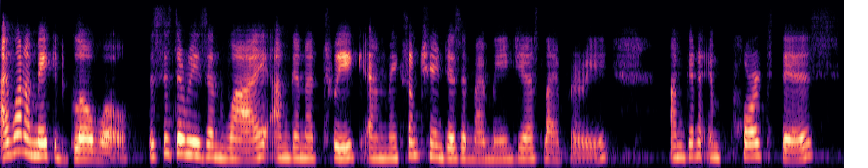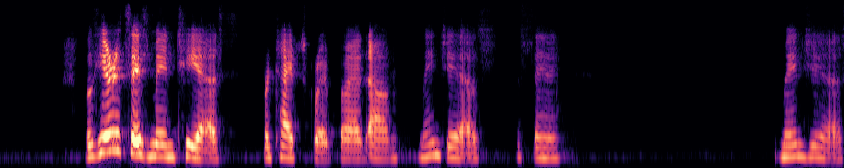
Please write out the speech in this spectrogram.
I want to make it global. This is the reason why I'm going to tweak and make some changes in my main JS library. I'm going to import this. Well, here it says main TS for TypeScript, but um, main JS, let's say main.js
